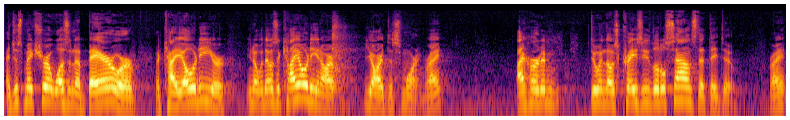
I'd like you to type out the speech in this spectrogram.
and just make sure it wasn't a bear or a coyote or, you know, there was a coyote in our yard this morning, right? I heard him doing those crazy little sounds that they do, right?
